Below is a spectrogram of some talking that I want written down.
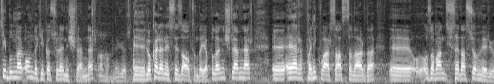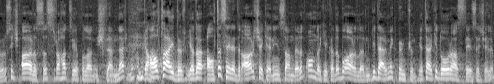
Ki bunlar 10 dakika süren işlemler. Aha ne güzel. E, lokal anestezi altında yapılan işlemler. E, eğer panik varsa hastalarda e, o o zaman sedasyon veriyoruz. Hiç ağrısız, rahat yapılan işlemler. ya 6 aydır ya da 6 senedir ağrı çeken insanların 10 dakikada bu ağrılarını gidermek mümkün. Yeter ki doğru hastayı seçelim.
